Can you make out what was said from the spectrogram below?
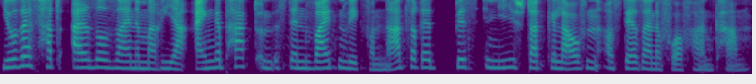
Josef hat also seine Maria eingepackt und ist den weiten Weg von Nazareth bis in die Stadt gelaufen, aus der seine Vorfahren kamen,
